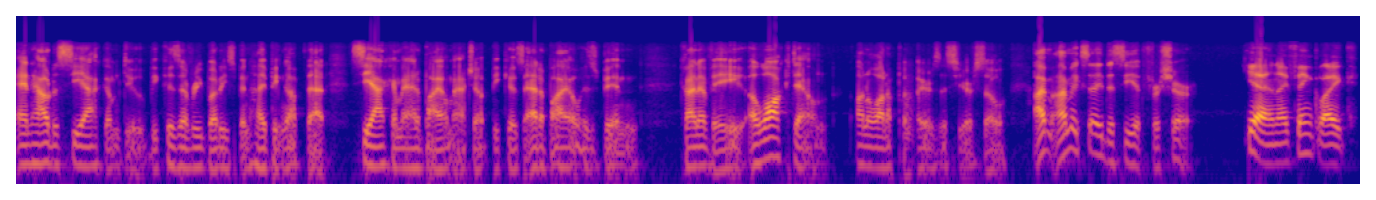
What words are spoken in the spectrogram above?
And how does Siakam do? Because everybody's been hyping up that Siakam Adebayo matchup because Adebayo has been kind of a, a lockdown on a lot of players this year. So I'm I'm excited to see it for sure. Yeah, and I think like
